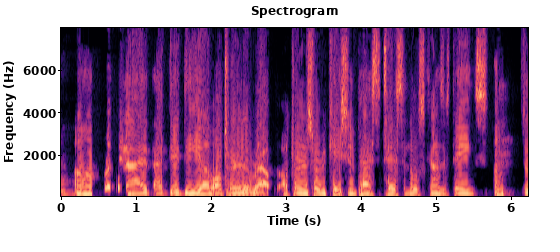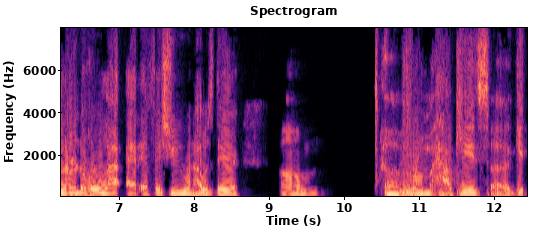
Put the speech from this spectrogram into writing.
Mm-hmm. Um, but then I, I did the uh, alternative route, alternative certification, passed the test and those kinds of things. Learned a whole lot at FSU when I was there. Um, uh, from how kids uh, get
